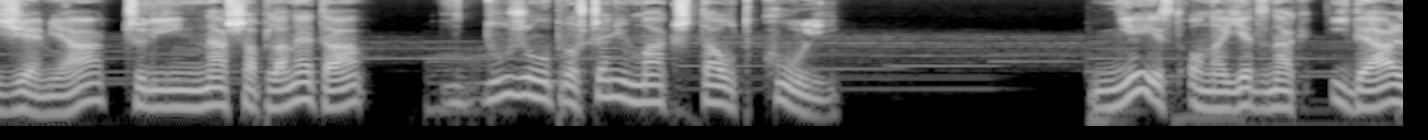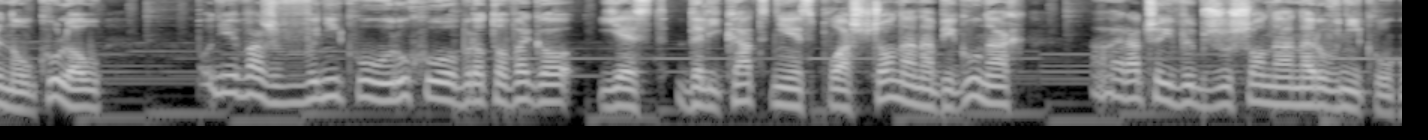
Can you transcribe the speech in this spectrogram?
Ziemia, czyli nasza planeta, w dużym uproszczeniu ma kształt kuli. Nie jest ona jednak idealną kulą, ponieważ w wyniku ruchu obrotowego jest delikatnie spłaszczona na biegunach, a raczej wybrzuszona na równiku,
